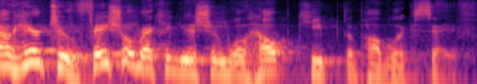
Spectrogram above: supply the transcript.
Now here too, facial recognition will help keep the public safe.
